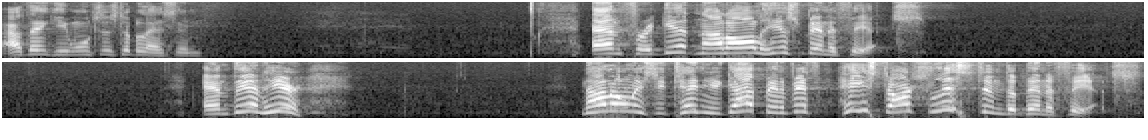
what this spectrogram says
I think he wants us to bless him. And forget not all his benefits. And then here, not only is he telling you you got benefits, he starts listing the benefits.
